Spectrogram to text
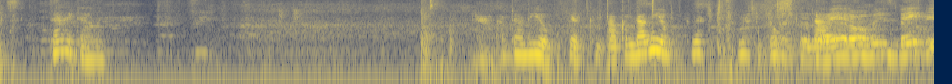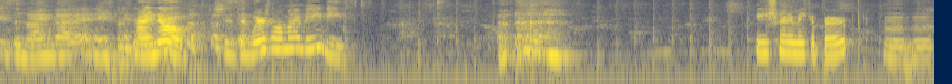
It's all right, Dolly. Here, I'll come down to you. Here, come, I'll come down to you. Come here. Come here. Oh, Because I had all these babies and I ain't got any. I know. She said, "Where's all my babies?" You trying to make a burp? Mm-mm.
